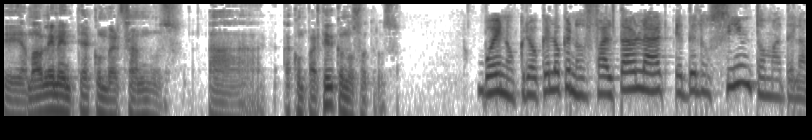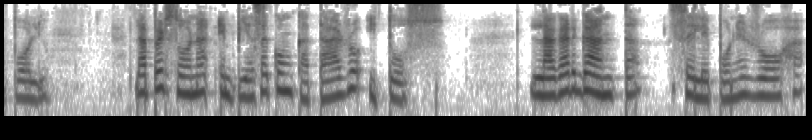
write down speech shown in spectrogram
eh, amablemente a conversarnos, a compartir con nosotros. Bueno, creo que lo que nos falta hablar es de los síntomas de la polio. La persona empieza con catarro y tos. La garganta se le pone roja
